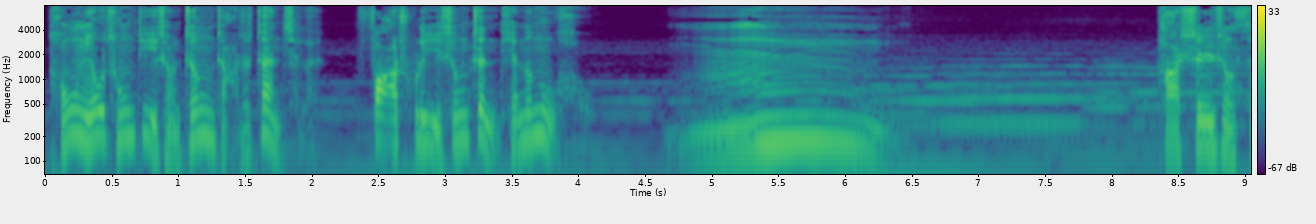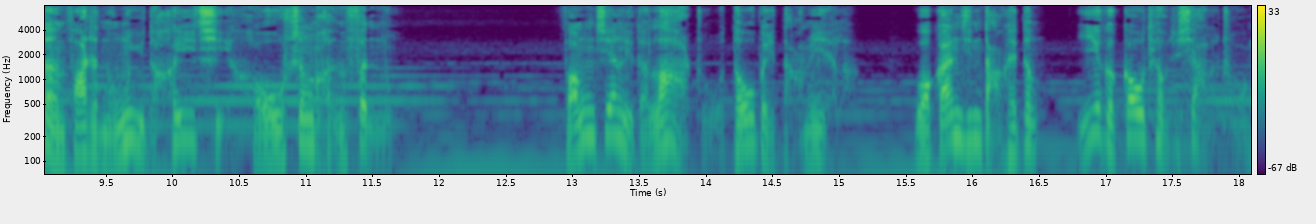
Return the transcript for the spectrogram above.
铜牛从地上挣扎着站起来，发出了一声震天的怒吼：“嗯！”他身上散发着浓郁的黑气，吼声很愤怒。房间里的蜡烛都被打灭了，我赶紧打开灯，一个高跳就下了床。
